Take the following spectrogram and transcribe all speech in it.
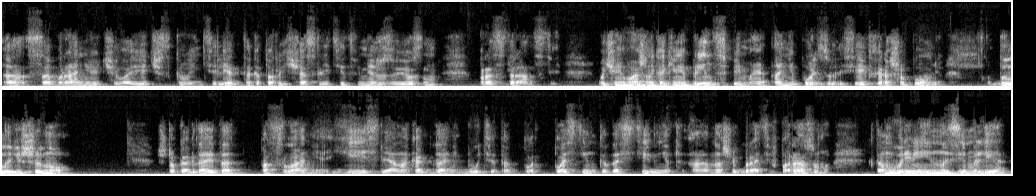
а, собранию человеческого интеллекта, который сейчас летит в межзвездном пространстве. Очень важно, какими принципами они пользовались. Я это хорошо помню. Было решено, что когда это послание, если она когда-нибудь, эта пластинка достигнет а, наших братьев по разуму, к тому времени на Земле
